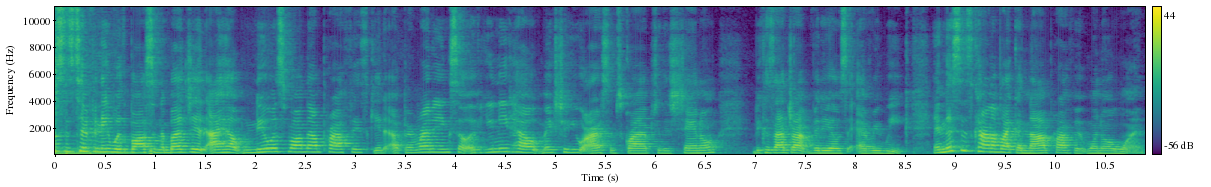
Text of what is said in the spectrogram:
This is Tiffany with Boss on a Budget. I help new and small nonprofits get up and running. So if you need help, make sure you are subscribed to this channel because I drop videos every week. And this is kind of like a nonprofit 101.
